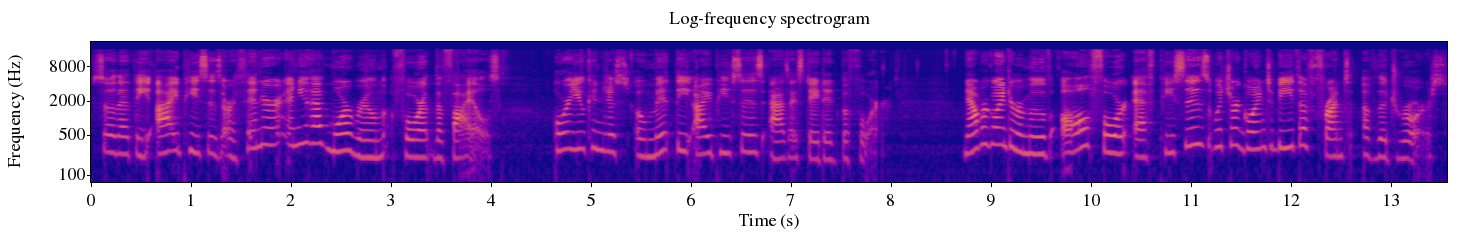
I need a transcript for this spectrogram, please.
so that the I pieces are thinner and you have more room for the files. Or you can just omit the I pieces as I stated before. Now we're going to remove all four F pieces, which are going to be the front of the drawers.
